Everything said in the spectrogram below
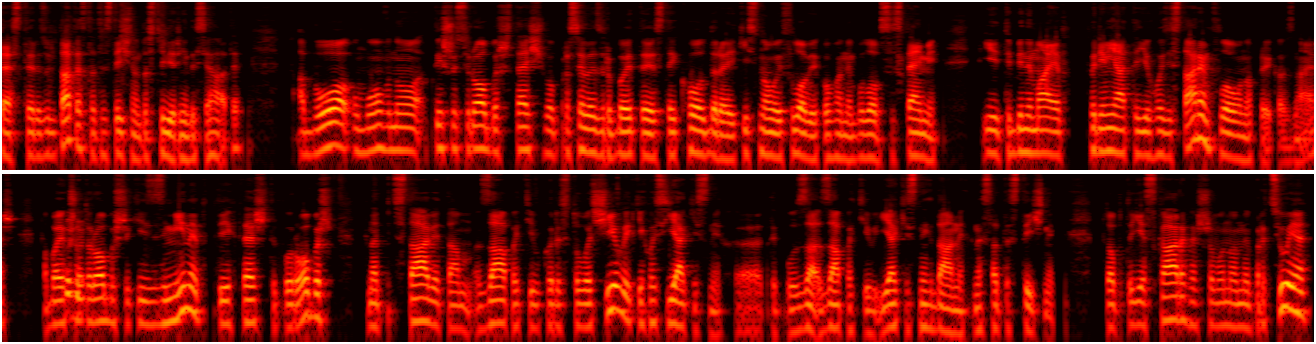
тести результати статистично достовірні досягати, або умовно ти щось робиш те, що попросили зробити стейкхолдери, якийсь новий флоу, якого не було в системі, і тобі немає порівняти його зі старим флоу, наприклад, знаєш. Або якщо ти робиш якісь зміни, то ти їх теж типу робиш на підставі там запитів користувачів, якихось якісних, е, типу, за запитів, якісних даних, не статистичних. Тобто є скарги, що воно не працює.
